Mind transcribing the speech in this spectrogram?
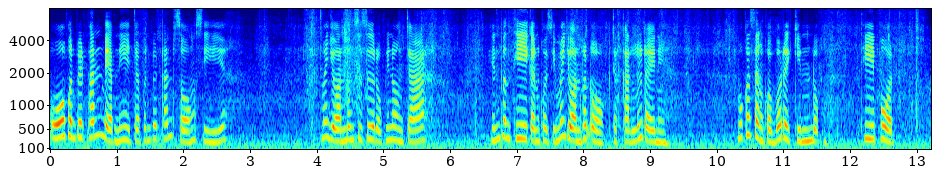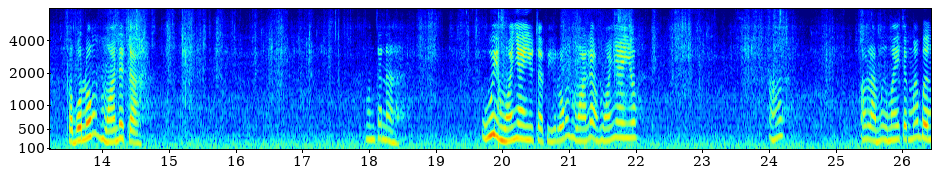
โอ้เพิ่นเป็นพันแบบนี้จ้ะเพิ่นเป็นพันสองสีมาย้อนเบิ่งซื่อๆดอกพี่น้องจ้าเห็นเพิ่นทีกันคนสิมาย้อนเพิ่นออกจากกันหรือใดนี่มุกสันขอบ่ได้กินดอกทีโพดกับบ่ลงหัวเด้อจ้ะมันกันน่ะ อุ้ยหัวใหญ่อยู่จ้ะพี่ลงหัวแล้วหัวใหญ่อยู่ เอาเอาละมือไม้จังมาเบิง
